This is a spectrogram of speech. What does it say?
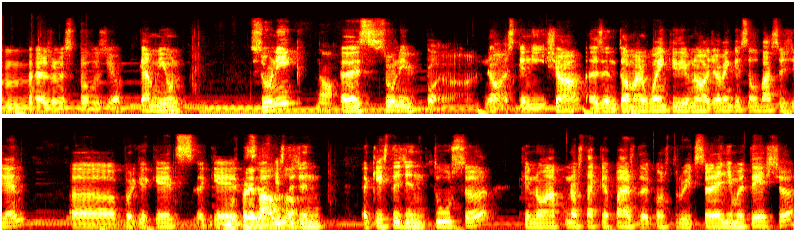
envers una solució. Cap ni un. L'únic No. és l'únic... No, és que ni això. És en Tom Wayne que diu no, jo venc a salvar la gent uh, perquè aquests, aquests, aquesta, gent, aquesta gentussa que no, ha, no està capaç de construir-se ella mateixa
